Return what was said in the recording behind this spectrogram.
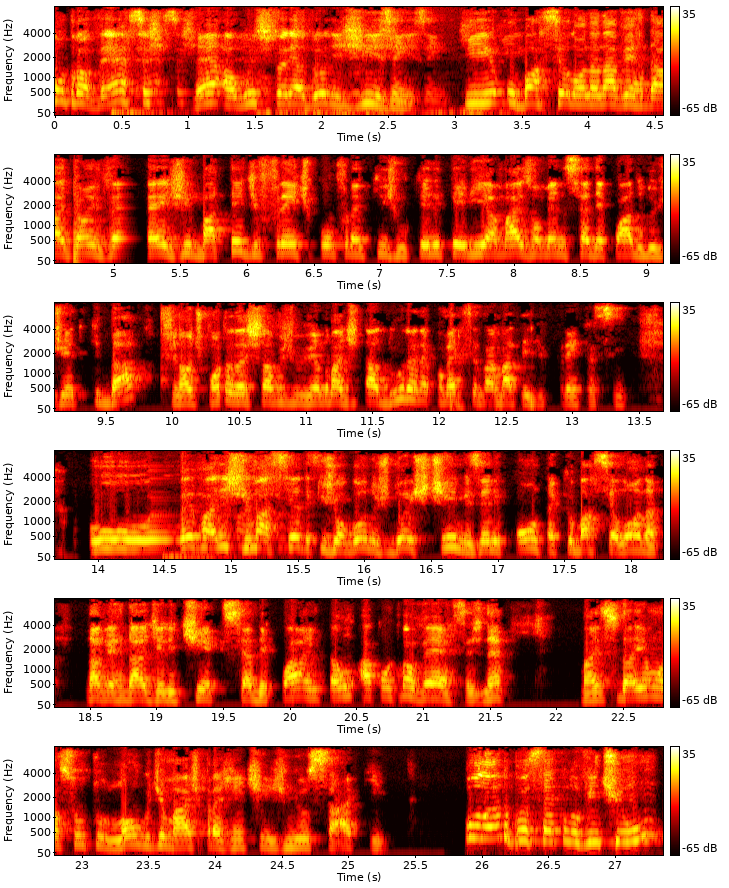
Controvérsias. Né? Alguns historiadores dizem que o Barcelona, na verdade, ao invés de bater de frente com o franquismo, que ele teria mais ou menos se adequado do jeito que dá. Afinal de contas, nós estávamos vivendo uma ditadura, né? Como é que você vai bater de frente assim? O Evaristo de Macedo, que jogou nos dois times, ele conta que o Barcelona, na verdade, ele tinha que se adequar, então há controvérsias, né? Mas isso daí é um assunto longo demais para a gente esmiuçar aqui. Pulando para o século XXI,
